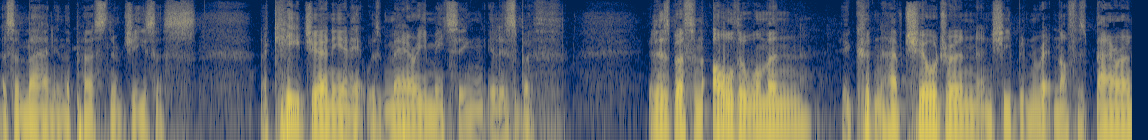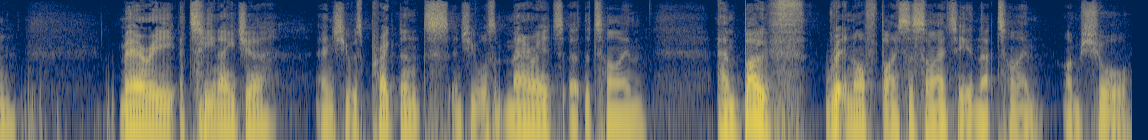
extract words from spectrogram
as a man in the person of Jesus. A key journey in it was Mary meeting Elizabeth. Elizabeth, an older woman who couldn't have children and she'd been written off as barren. Mary, a teenager, and she was pregnant and she wasn't married at the time. And both written off by society in that time, I'm sure.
